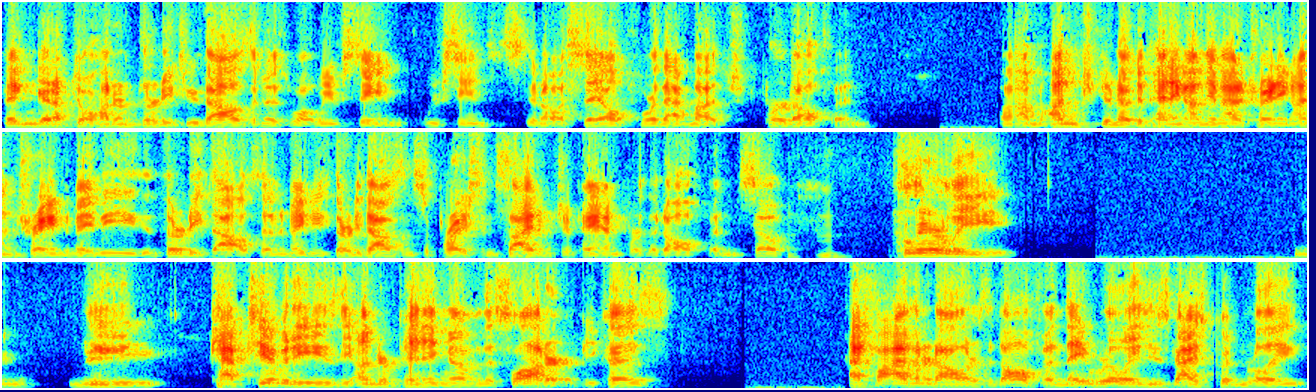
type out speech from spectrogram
they can get up to 132,000 is what we've seen. We've seen, you know, a sale for that much per dolphin um, un, you know, depending on the amount of training, untrained maybe thirty thousand, and maybe thirty thousand is the price inside of Japan for the Dolphins. So mm-hmm. clearly, the captivity is the underpinning of the slaughter because at five hundred dollars a dolphin, they really these guys couldn't really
